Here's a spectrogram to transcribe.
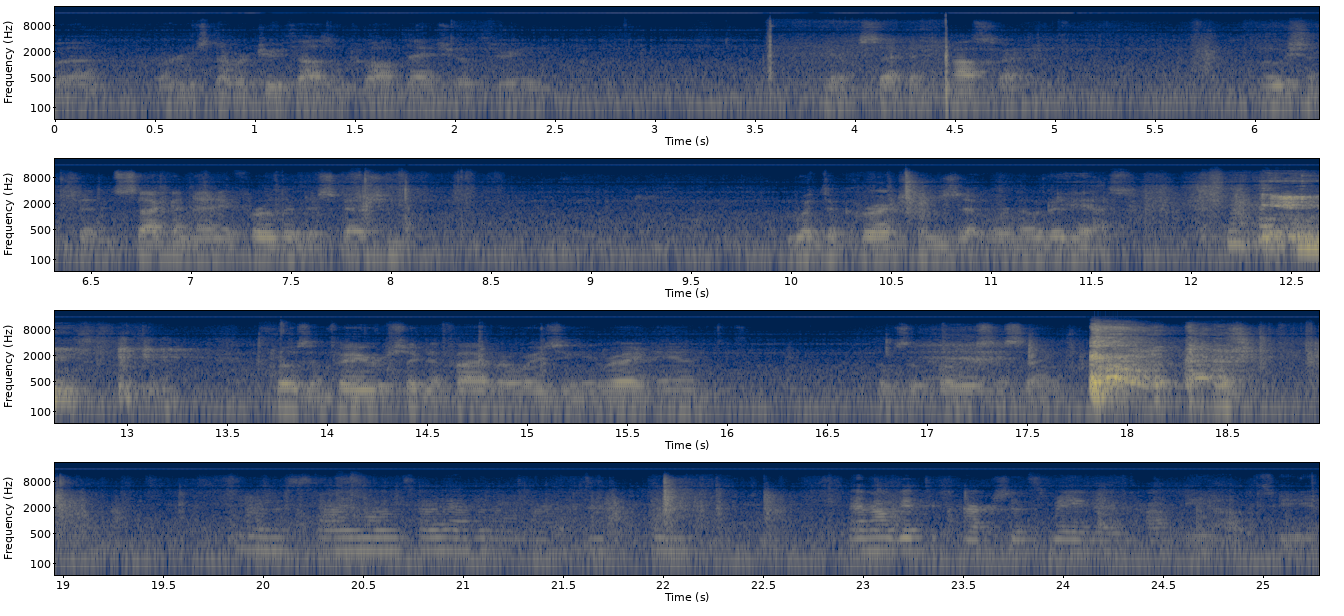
uh, ordinance number two thousand twelve dash oh three. You have a second? I'll second. Motion's in second. Any further discussion? With the corrections that were noted? Yes. Those in favor signify by raising your right hand. Those opposed, the same. You gonna sign one, so I have it on record, please? And I'll get the corrections made and copy out to you.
